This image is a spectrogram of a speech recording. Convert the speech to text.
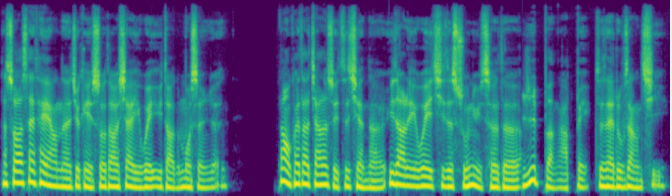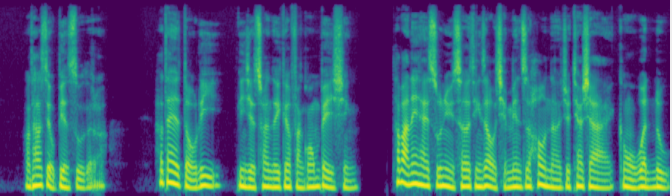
那说到晒太阳呢，就可以说到下一位遇到的陌生人。当我快到加热水之前呢，遇到了一位骑着淑女车的日本阿贝，正在路上骑，啊，他是有变速的了。他戴着斗笠，并且穿着一个反光背心。他把那台淑女车停在我前面之后呢，就跳下来跟我问路。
